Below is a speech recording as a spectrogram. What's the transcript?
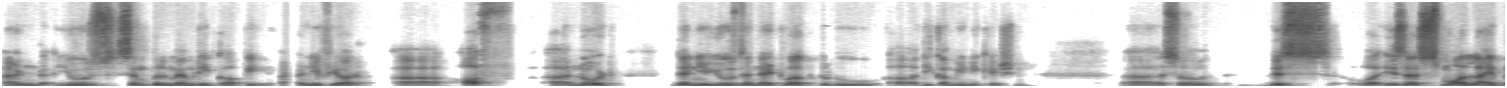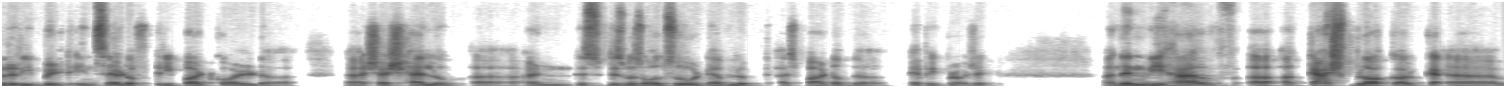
and use simple memory copy. And if you're uh, off a node, then you use the network to do uh, the communication. Uh, so this is a small library built inside of TreePart called uh, uh, SheshHalo. Uh, and this, this was also developed as part of the EPEEC project. And then we have a, a cache block or ca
